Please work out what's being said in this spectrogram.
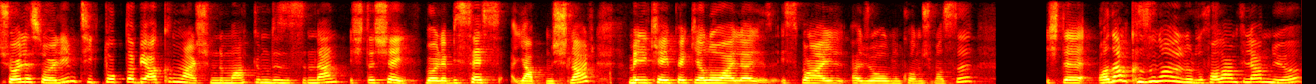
Şöyle söyleyeyim TikTok'ta bir akım var şimdi Mahkum dizisinden işte şey böyle bir ses yapmışlar. Melike İpek Yalova ile İsmail Hacıoğlu'nun konuşması. İşte adam kızını öldürdü falan filan diyor.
